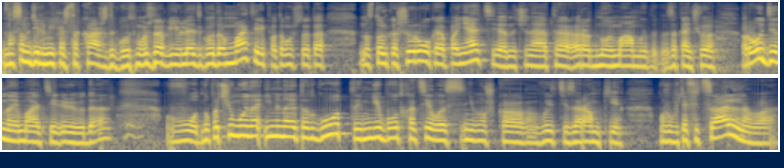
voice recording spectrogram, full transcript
На самом деле, мне кажется, каждый год можно объявлять годом матери, потому что это настолько широкое понятие, начиная от родной мамы, заканчивая родиной, матерью, да. Вот. Но почему именно- этот год? И мне бы вот хотелось немножко выйти за рамки, может быть, официального,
